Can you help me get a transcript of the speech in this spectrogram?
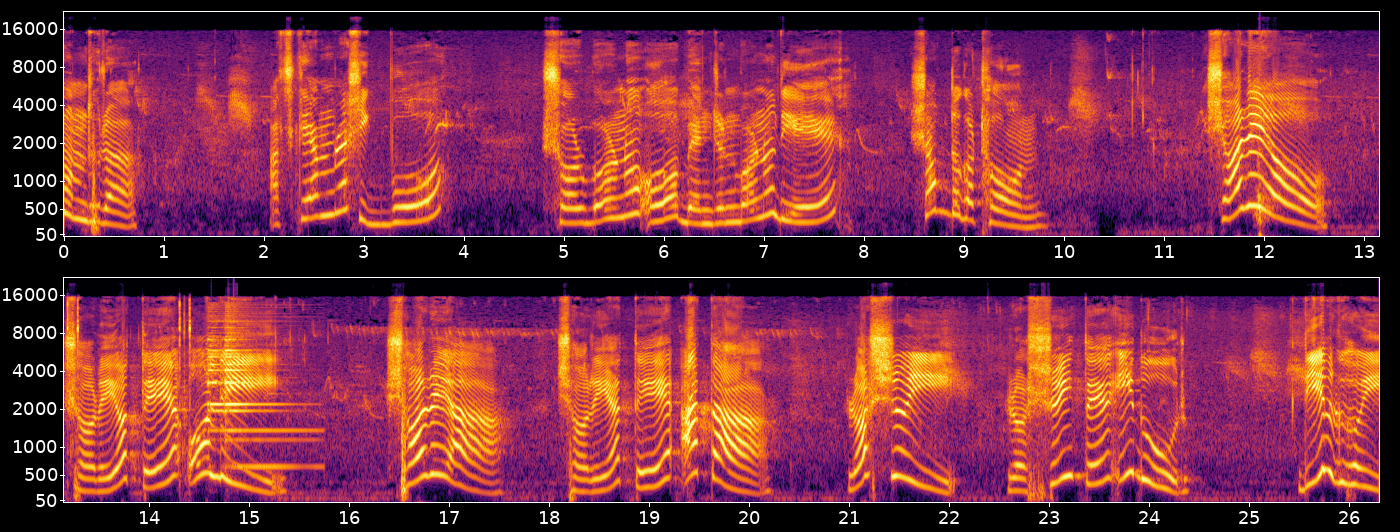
বন্ধুরা, আজকে আমরা শিখব স্বরবর্ণ ও ব্যঞ্জনবর্ণ দিয়ে শব্দ গঠন। স্বরেয় স্বরেয়তে অলি স্বরেয়া স্বরেয়াতে আতা, রস্যই, রস্যইতে ইঁদুর, দীর্ঘই,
